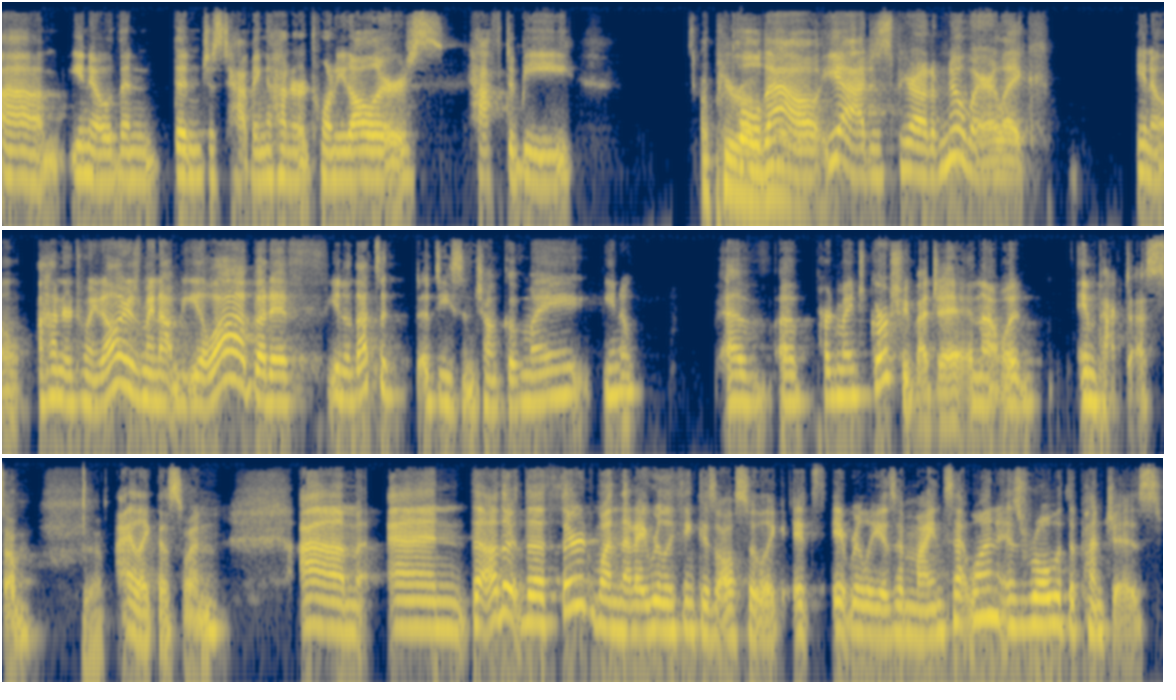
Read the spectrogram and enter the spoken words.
um, you know, than than just having $120 have to be appear pulled out. out. Yeah, just appear out of nowhere. Like, you know, $120 might not be a lot, but if, you know, that's a, a decent chunk of my, you know, of a part of my grocery budget and that would impact us. So yeah. I like this one. Um, and the other, the third one that I really think is also like it's, it really is a mindset one is roll with the punches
